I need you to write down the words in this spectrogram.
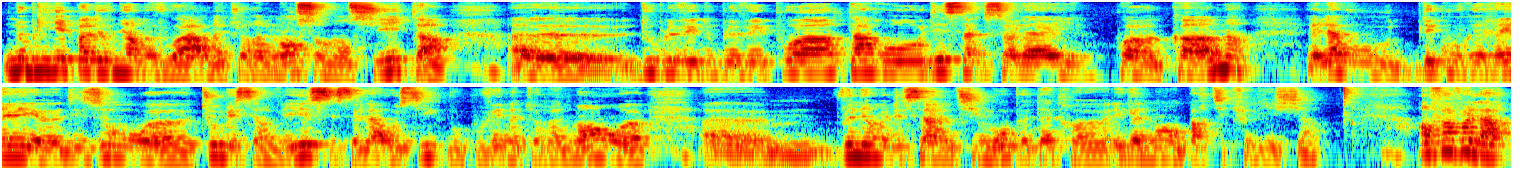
n'oubliez pas de venir me voir naturellement sur mon site euh, www.tarot-des-5-soleils.com et là vous découvrirez, euh, disons, euh, tous mes services et c'est là aussi que vous pouvez naturellement venir me laisser un petit mot, peut-être également en particulier. Enfin voilà,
